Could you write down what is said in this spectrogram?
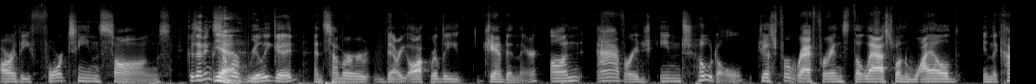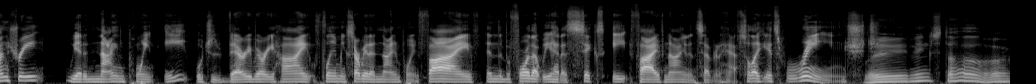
are the 14 songs? Because I think some are really good and some are very awkwardly jammed in there. On average, in total, just for reference, the last one, Wild in the Country, we had a 9.8, which is very, very high. Flaming Star, we had a 9.5. And then before that, we had a 6, 8, 5, 9, and 7.5. So, like, it's ranged. Flaming Star.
